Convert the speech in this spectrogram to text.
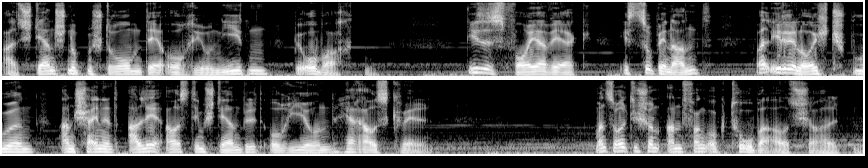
als Sternschnuppenstrom der Orioniden beobachten. Dieses Feuerwerk ist so benannt, weil ihre Leuchtspuren anscheinend alle aus dem Sternbild Orion herausquellen. Man sollte schon Anfang Oktober ausschalten.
